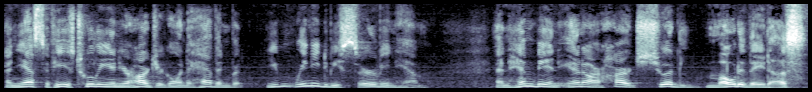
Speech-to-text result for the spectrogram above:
And yes, if He is truly in your heart, you're going to heaven, but you, we need to be serving Him. And Him being in our heart should motivate us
